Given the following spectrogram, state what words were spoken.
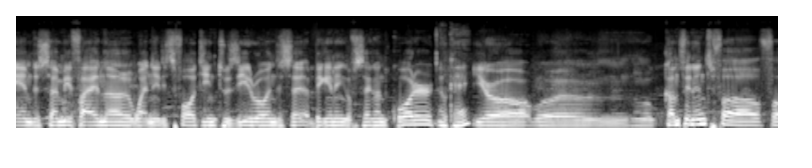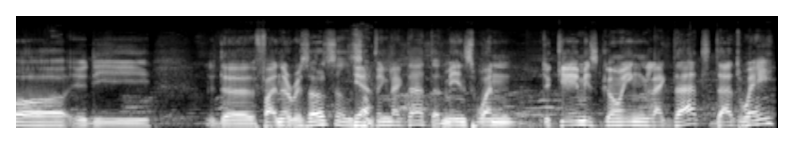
game, the semi-final, when it is 14 to zero in the beginning of second quarter, Okay. you're um, confident for for the the final results and Yeah. something like that. That means when the game is going like that, that way,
